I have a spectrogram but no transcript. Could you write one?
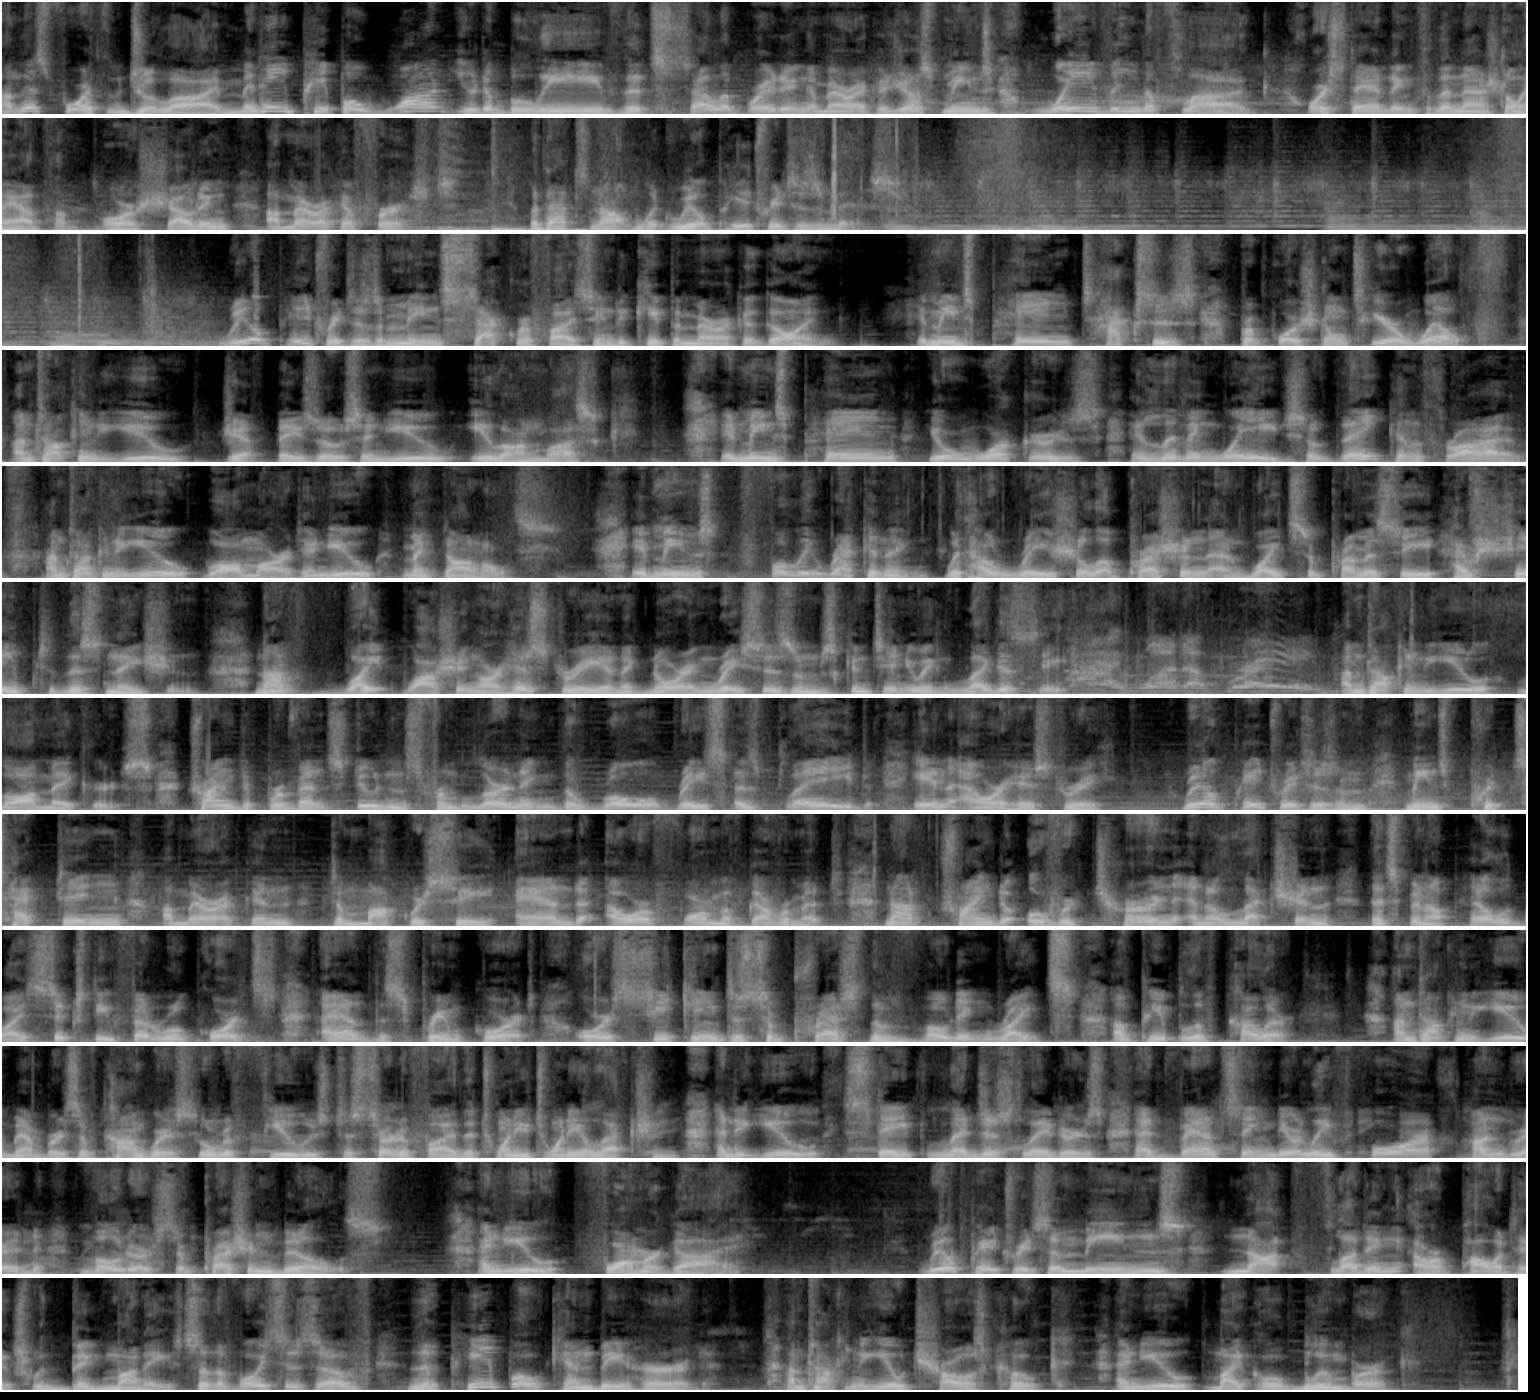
On this 4th of July, many people want you to believe that celebrating America just means waving the flag, or standing for the national anthem, or shouting America first. But that's not what real patriotism is. Real patriotism means sacrificing to keep America going. It means paying taxes proportional to your wealth. I'm talking to you, Jeff Bezos, and you, Elon Musk. It means paying your workers a living wage so they can thrive. I'm talking to you, Walmart, and you, McDonald's. It means fully reckoning with how racial oppression and white supremacy have shaped this nation, not whitewashing our history and ignoring racism's continuing legacy. I want to breathe! I'm talking to you, lawmakers, trying to prevent students from learning the role race has played in our history. Real patriotism means protecting American democracy and our form of government, not trying to overturn an election that's been upheld by 60 federal courts and the Supreme Court, or seeking to suppress the voting rights of people of color. I'm talking to you, members of Congress, who refuse to certify the 2020 election, and to you, state legislators, advancing nearly 400 voter suppression bills. And you, former guy, Real patriotism means not flooding our politics with big money so the voices of the people can be heard. I'm talking to you, Charles Koch, and you, Michael Bloomberg.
